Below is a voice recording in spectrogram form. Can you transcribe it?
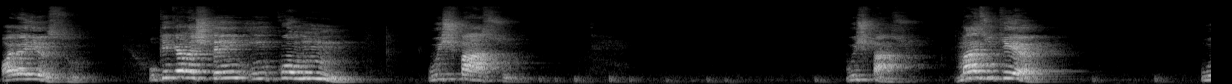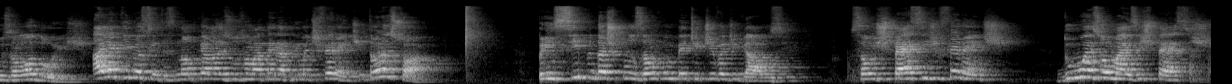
Olha isso. O que, que elas têm em comum? O espaço. O espaço. Mais o que? Usam O2. Aí a quimiossíntese não, porque elas usam matéria-prima diferente. Então olha só. Princípio da exclusão competitiva de Gauss. São espécies diferentes. Duas ou mais espécies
